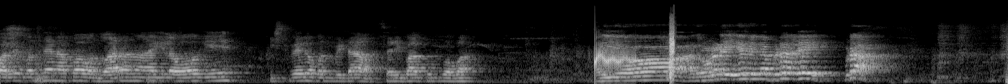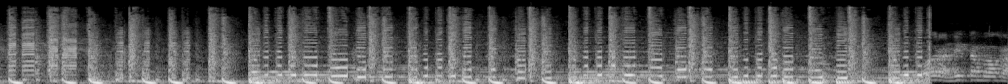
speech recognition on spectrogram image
ಅಲ್ಲಿ ಬಂದೇನಪ್ಪ? ಒಂದ್ ವಾರನೂ ಆಗಿಲ್ಲ ಹೋಗಿ. ಇಷ್ಟು ಬೇಗ ಬಂದ್ಬಿಟ್ಟ. ಸರಿ ಬಾ ಕೂತ್ಕೋ ಬಾ. ಅಯ್ಯೋ ಅದ್ರೊಳಗಡೆ ಏನಿಲ್ಲ ಬಿಡಲ್ಲಿ ಬಿಡ. ಹೋಗ್ರ ನೀರ್ ತಂಬ ಹೋಗ್ರ.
